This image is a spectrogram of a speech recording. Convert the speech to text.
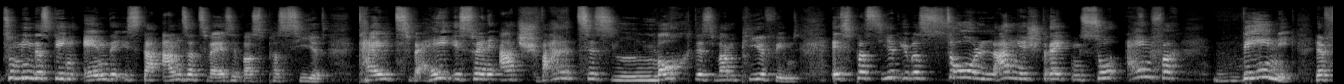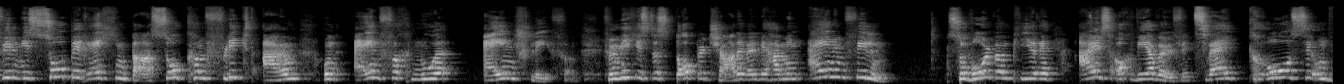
zumindest gegen Ende ist da ansatzweise was passiert. Teil 2 ist so eine Art schwarzes Loch des Vampirfilms. Es passiert über so lange Strecken, so einfach wenig. Der Film ist so berechenbar, so konfliktarm und einfach nur einschläfern. Für mich ist das doppelt schade, weil wir haben in einem Film sowohl Vampire als auch Werwölfe, zwei große und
